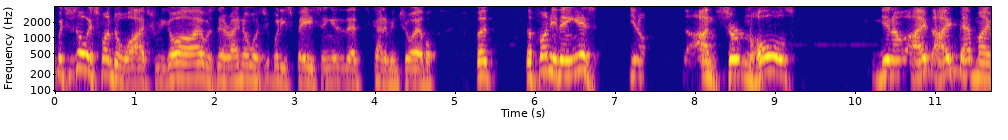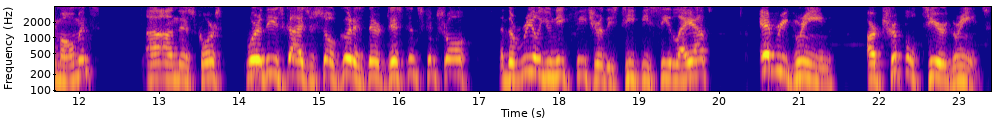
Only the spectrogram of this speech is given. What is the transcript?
which is always fun to watch when you go, oh, I was there. I know what what he's facing. That's kind of enjoyable. But the funny thing is, you know, on certain holes, you know, I I have my moments uh, on this course where these guys are so good as their distance control and the real unique feature of these TPC layouts. Every green are triple tier greens,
